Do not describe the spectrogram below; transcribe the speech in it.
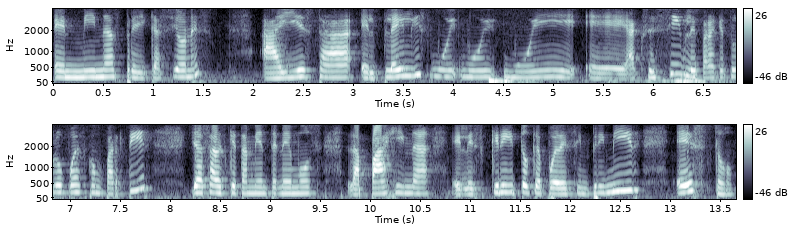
en Minas Predicaciones. Ahí está el playlist muy, muy, muy eh, accesible para que tú lo puedas compartir. Ya sabes que también tenemos la página, el escrito que puedes imprimir. Esto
